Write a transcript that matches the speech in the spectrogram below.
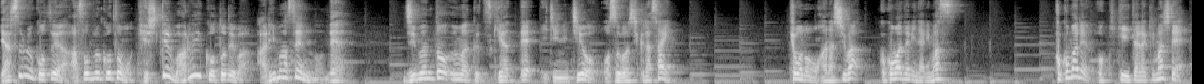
休むことや遊ぶことも決して悪いことではありませんので、自分とうまく付き合って一日をお過ごしください。今日のお話はここまでになります。ここまでお聞きいただきまして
